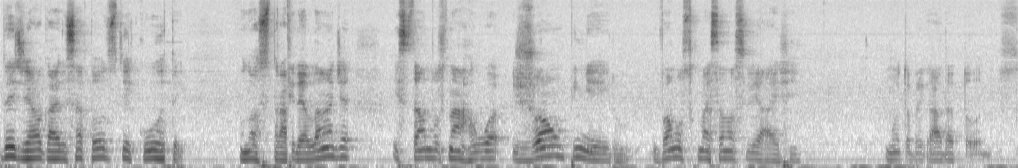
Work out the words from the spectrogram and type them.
Desde já eu agradeço a todos que curtem o nosso tráfego Fidelândia. Estamos na rua João Pinheiro. Vamos começar nossa viagem. Muito obrigado a todos.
